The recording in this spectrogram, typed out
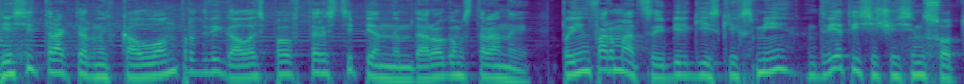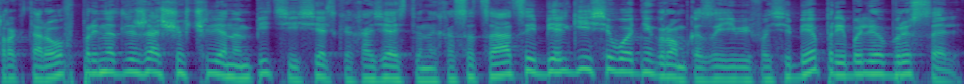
10 тракторных колонн продвигалось по второстепенным дорогам страны. По информации бельгийских СМИ, 2700 тракторов, принадлежащих членам пяти сельскохозяйственных ассоциаций Бельгии, сегодня, громко заявив о себе, прибыли в Брюссель.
